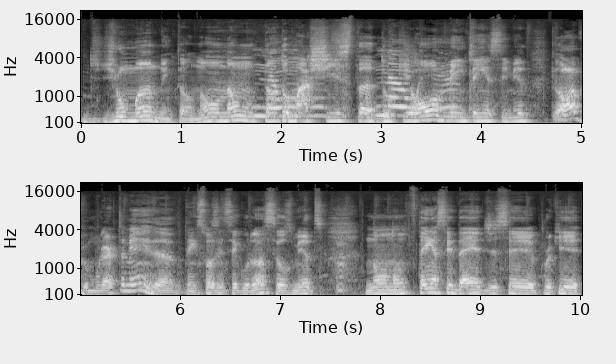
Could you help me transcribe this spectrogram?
de humano, então, não, não, tanto Não, machista do não, que é- homem tem esse medo. Que óbvio, mulher também eh, tem suas inseguranças, seus medos. Não, não tem essa ideia de ser porque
